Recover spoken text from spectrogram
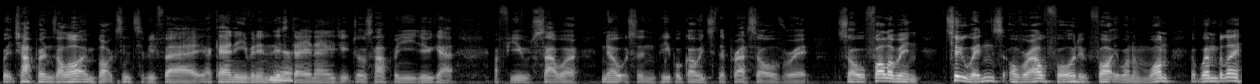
Which happens a lot in boxing, to be fair. Again, even in this Yeah. day and age, it does happen. You do get a few sour notes and people going to the press over it. So, following two wins over Alford, who 41 and 1 at Wembley,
